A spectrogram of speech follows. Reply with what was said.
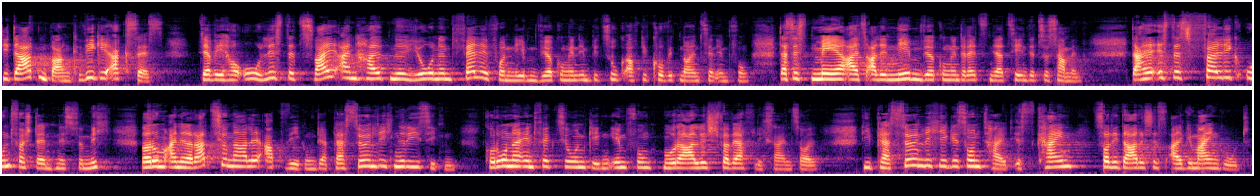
Die Datenbank Wiki Access der WHO listet zweieinhalb Millionen Fälle von Nebenwirkungen in Bezug auf die Covid-19-Impfung. Das ist mehr als alle Nebenwirkungen der letzten Jahrzehnte zusammen. Daher ist es völlig Unverständnis für mich, warum eine rationale Abwägung der persönlichen Risiken Corona-Infektion gegen Impfung moralisch verwerflich sein soll. Die persönliche Gesundheit ist kein solidarisches Allgemeingut.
